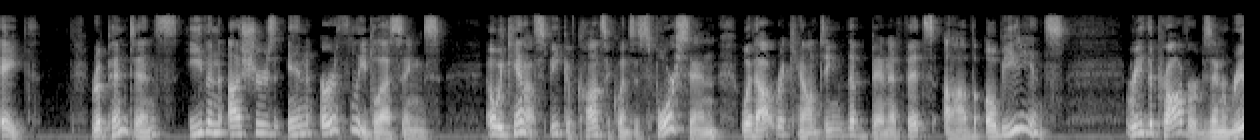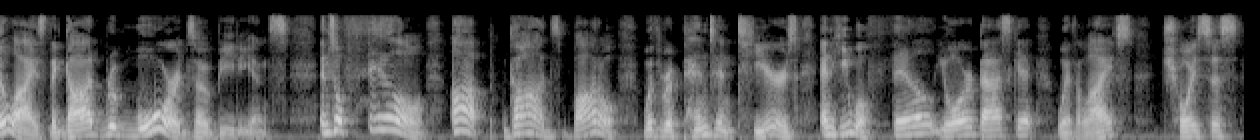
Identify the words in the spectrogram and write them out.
Eighth, repentance even ushers in earthly blessings. Oh, we cannot speak of consequences for sin without recounting the benefits of obedience. Read the Proverbs and realize that God rewards obedience. And so fill up God's bottle with repentant tears, and He will fill your basket with life's choicest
